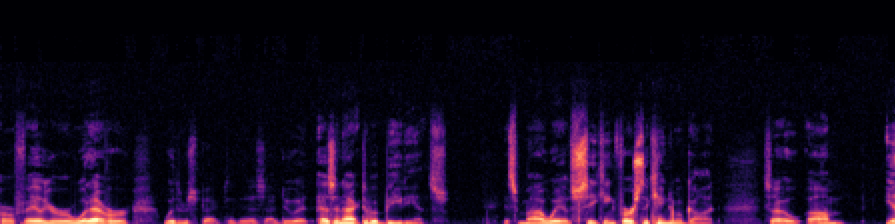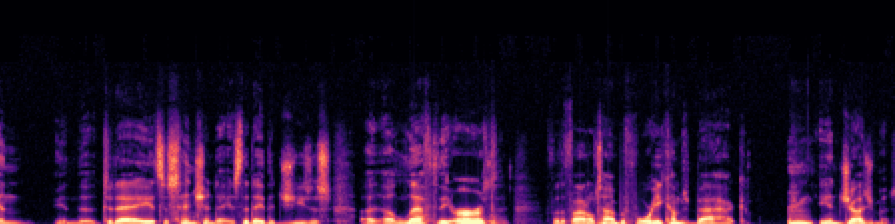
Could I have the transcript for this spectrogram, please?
or failure or whatever with respect to this. I do it as an act of obedience. It's my way of seeking first the kingdom of God. So um, in in the today it's ascension day it's the day that jesus uh, uh, left the earth for the final time before he comes back in judgment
